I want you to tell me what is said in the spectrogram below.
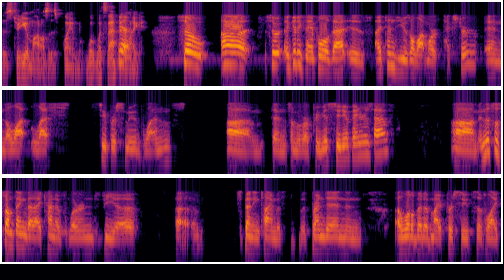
the studio models at this point. What's that been yeah. like? So, uh, so a good example of that is I tend to use a lot more texture and a lot less super smooth blends um, than some of our previous studio painters have. Um, and this was something that I kind of learned via uh, spending time with with Brendan and a little bit of my pursuits of like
